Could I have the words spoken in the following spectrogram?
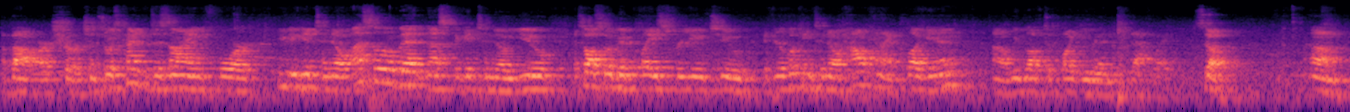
about our church. And so it's kind of designed for you to get to know us a little bit and us to get to know you. It's also a good place for you to, if you're looking to know how can I plug in, uh, we'd love to plug you in that way. So um,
